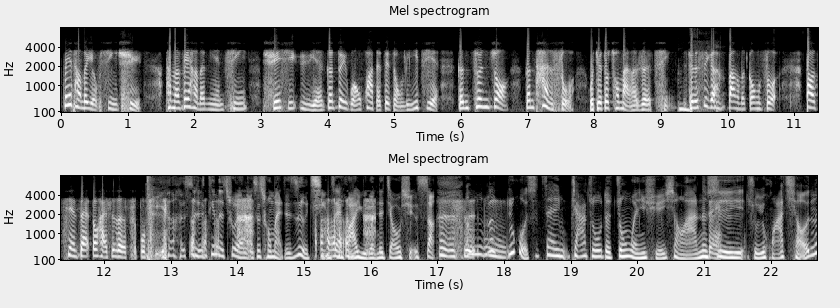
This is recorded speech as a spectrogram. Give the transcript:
非常的有兴趣。他们非常的年轻，学习语言跟对文化的这种理解、跟尊重、跟探索，我觉得都充满了热情，我觉得是一个很棒的工作。到现在都还是乐此不疲，是听得出来老师充满着热情在华语文的教学上。是是，嗯，那如果是在加州的中文学校啊，那是属于华侨，那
